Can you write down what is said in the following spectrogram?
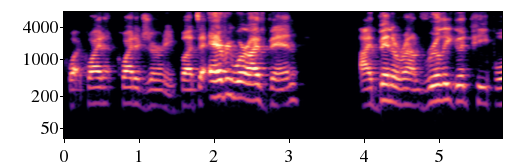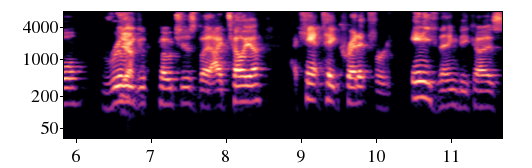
quite quite a, quite a journey. But uh, everywhere I've been, I've been around really good people, really yeah. good coaches. But I tell you, I can't take credit for anything because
